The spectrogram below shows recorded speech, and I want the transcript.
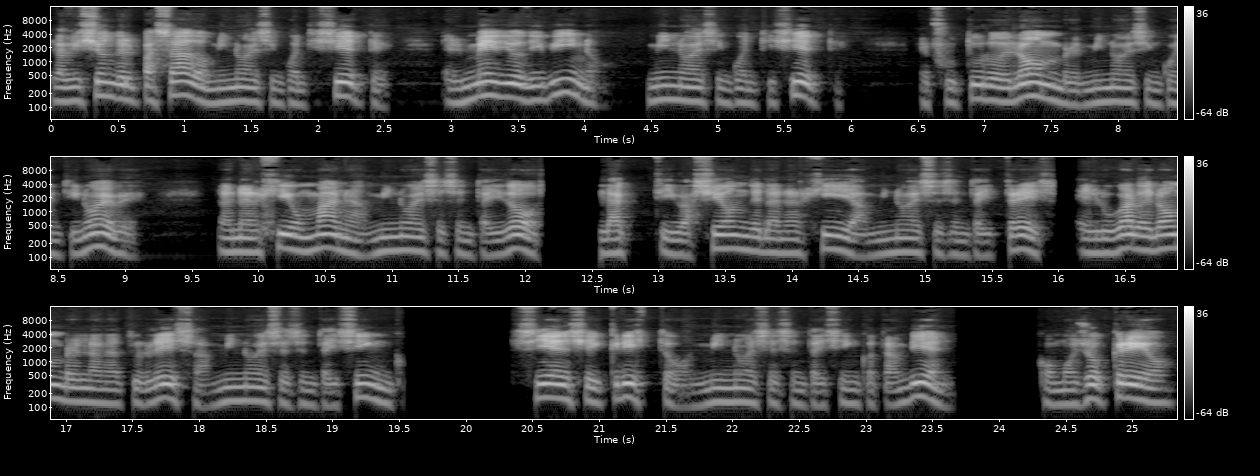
La visión del pasado 1957, El medio divino 1957, El futuro del hombre 1959, La energía humana 1962, La activación de la energía 1963, El lugar del hombre en la naturaleza 1965, Ciencia y Cristo en 1965 también, como yo creo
